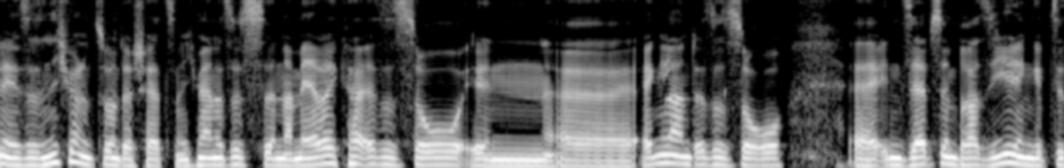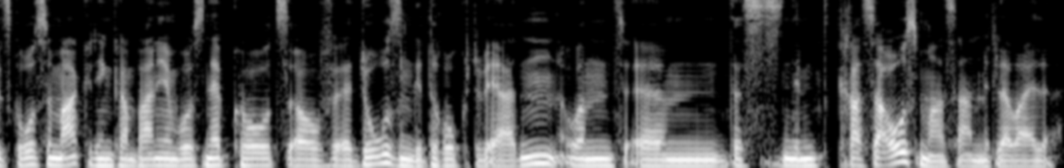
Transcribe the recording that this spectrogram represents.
Nee, es ist nicht zu unterschätzen. Ich meine, es ist in Amerika ist es so, in äh, England ist es so, äh, in, selbst in Brasilien gibt es jetzt große Marketingkampagnen, wo Snapcodes auf äh, Dosen gedruckt werden und ähm, das nimmt krasse Ausmaße an mittlerweile.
